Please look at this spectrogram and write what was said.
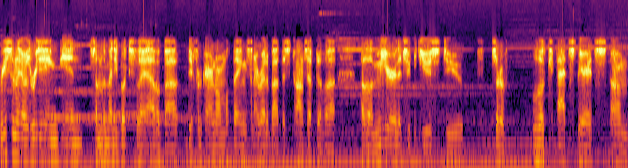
recently, I was reading in some of the many books that I have about different paranormal things, and I read about this concept of a of a mirror that you could use to sort of look at spirits. Um,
